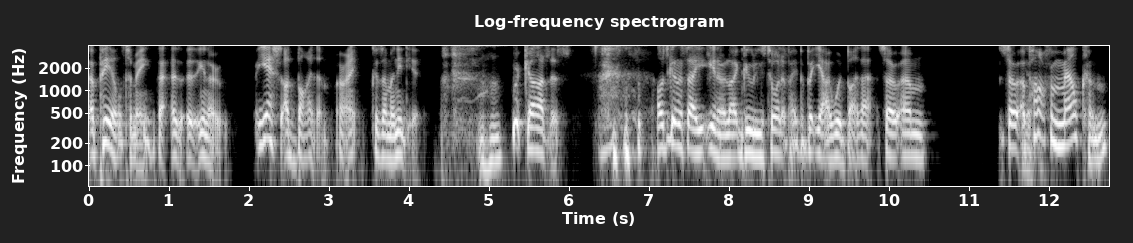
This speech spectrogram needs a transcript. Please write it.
appeal to me. That uh, uh, you know, yes, I'd buy them, all right, because I'm an idiot hmm regardless. I was going to say, you know, like Ghoulies toilet paper, but yeah, I would buy that. So, um, so Yeah. apart from Malcolm,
